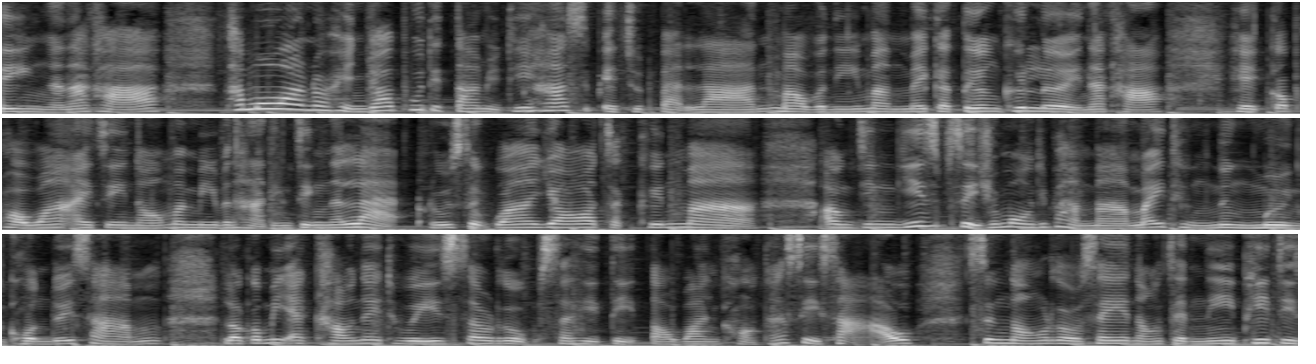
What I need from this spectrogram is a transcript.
ริงๆนะคะ ถ้าเมื่อวานเราเห็นยอดผู้ติดตามอยู่ที่ 51.8 ล้าน มาวันนี้มันไม่กระเตื้องขึ้นเลยนะคะ เหตุก็เพราะว่า IG น้องมันมีปัญหาจริงๆนั่นแหละรู้สึกว่ายอดจะขึ้นมา เอาจริง 24 ชั่วโมงที่ผ่านมาไม่ถึง 10,000 คนด้วยซ้ำแล้วก็มี Account ในทวิตสรุปสถิติต่อวันของทั้ง4สาว ซึ่งน้องโรเซ่ น้องเจนนี่ พี่จิ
